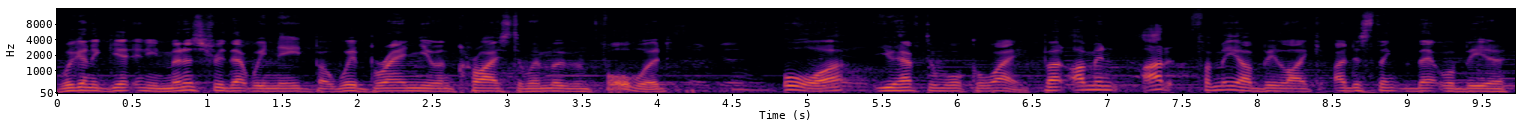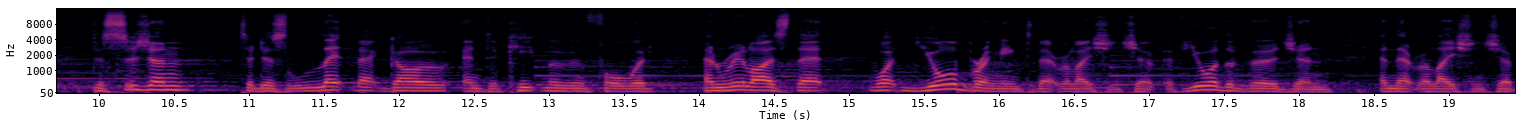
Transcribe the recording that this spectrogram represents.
We're going to get any ministry that we need, but we're brand new in Christ and we're moving forward. Or you have to walk away. But I mean, I, for me, I'd be like, I just think that that would be a decision to just let that go and to keep moving forward and realize that what you're bringing to that relationship, if you're the virgin in that relationship,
